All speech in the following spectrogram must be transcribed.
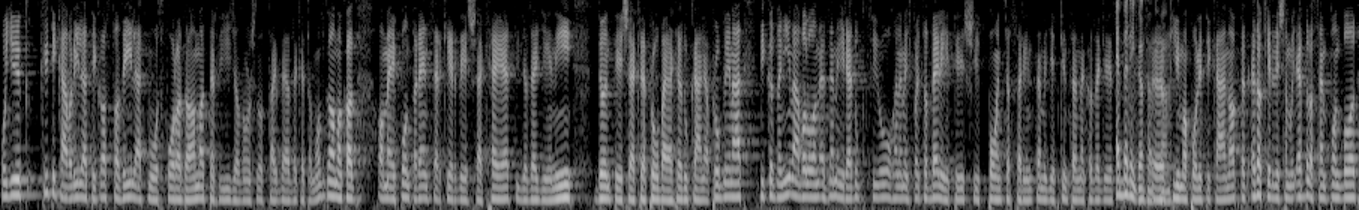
hogy ők kritikával illetik azt az életmód forradalmat, mert így azonosították be ezeket a mozgalmakat, amely pont a rendszer kérdések helyett így az egyéni döntésekre próbálják redukálni a problémát, miközben nyilvánvalóan ez nem egy redukció, hanem egyfajta belépési pontja szerintem egyébként ennek az egész Ebben ö, klímapolitikának. Tehát ez a kérdésem, hogy ebből a szempontból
